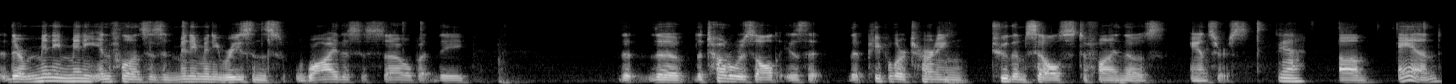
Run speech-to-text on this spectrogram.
there are many, many influences and many, many reasons why this is so, but the the the, the total result is that, that people are turning to themselves to find those answers. Yeah. Um, and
